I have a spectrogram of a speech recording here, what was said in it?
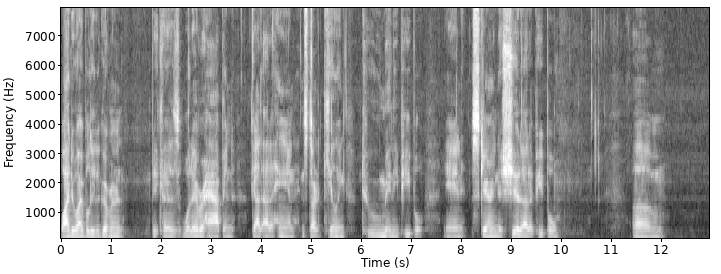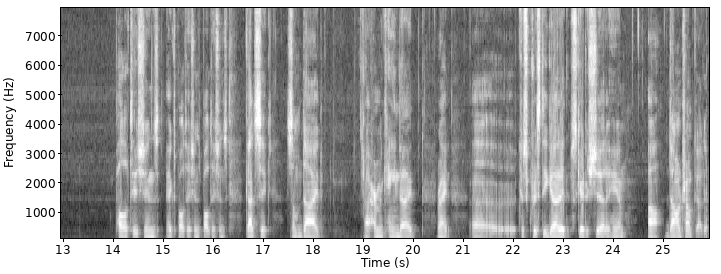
Why do I believe the government? Because whatever happened got out of hand and started killing too many people and scaring the shit out of people. Um, politicians, ex politicians, politicians got sick. Some died. Uh, Herman Cain died, right? Uh, Chris Christie got it, scared the shit out of him. Oh, Donald Trump got it.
